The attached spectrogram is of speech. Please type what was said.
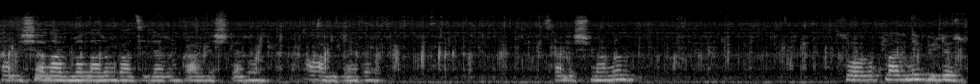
Çalışan ablalarım, bacılarım, kardeşlerim, abilerim. Çalışmanın zorluklarını bilir.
